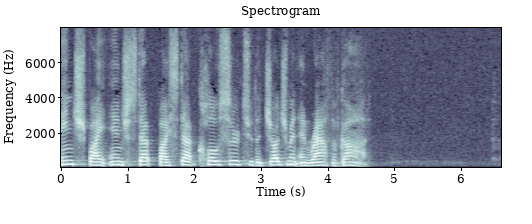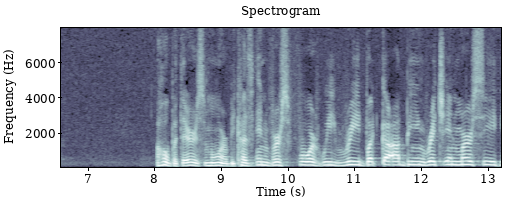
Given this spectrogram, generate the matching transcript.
inch by inch, step by step, closer to the judgment and wrath of God. Oh, but there is more because in verse 4 we read, But God, being rich in mercy,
